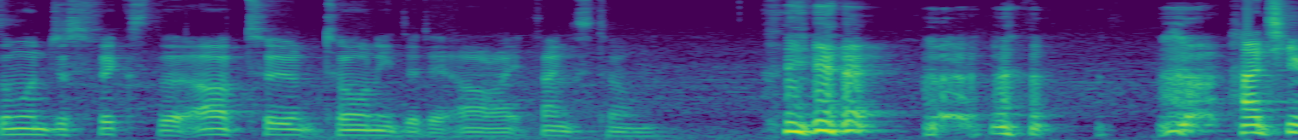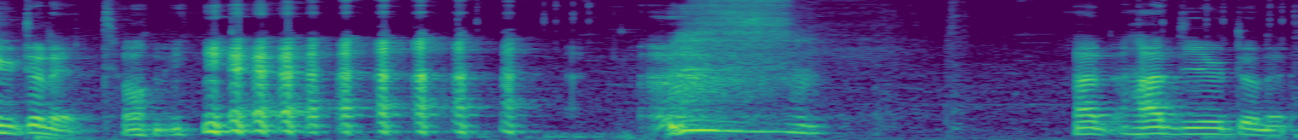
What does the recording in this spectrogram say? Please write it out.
Someone just fixed the. Oh, Tony did it. All right, thanks, Tony. had you done it, Tony? had had you done it?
